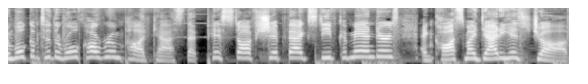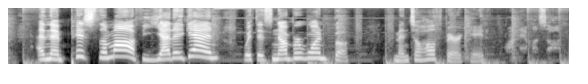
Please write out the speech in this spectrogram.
And welcome to the Roll Call Room podcast that pissed off shitbag Steve Commanders and cost my daddy his job, and then pissed them off yet again with his number one book, Mental Health Barricade, on Amazon.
